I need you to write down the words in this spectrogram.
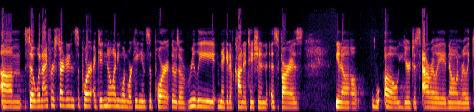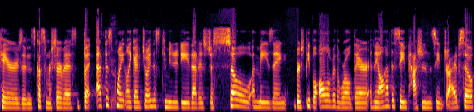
Um, so when I first started in support, I didn't know anyone working in support. There was a really negative connotation as far as, you know, oh, you're just hourly, no one really cares, and it's customer service. But at this yeah. point, like I've joined this community that is just so amazing. There's people all over the world there, and they all have the same passion and the same drive. So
